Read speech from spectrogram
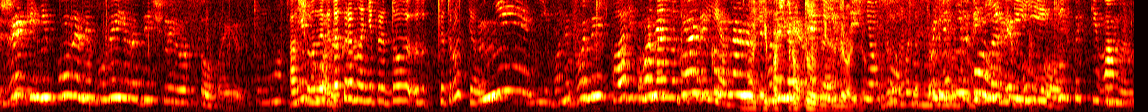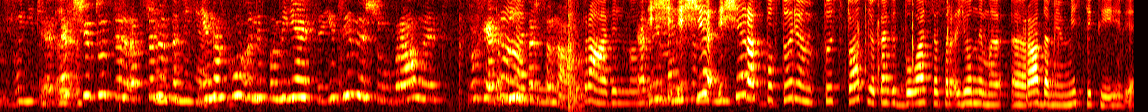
Жеки ніколи не були юридичною особою. Тому А що вони відокремлені підро- підрозділи? Ні, ні, вони, Вони- в складі комунального підприємства. Ну, типа Вони структурні не підрозділи. юридичні особи. Тобто їх від ніколи не було. кількості вам ви нічого. Так що тут е, абсолютно ні на кого не поміняється. Єдине, що вбрали трохи Правильно. адмінперсоналу. Правильно. І ще, і, ще, і ще раз повторюємо ту ситуацію, яка відбулася з районними е, радами в місті Києві.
